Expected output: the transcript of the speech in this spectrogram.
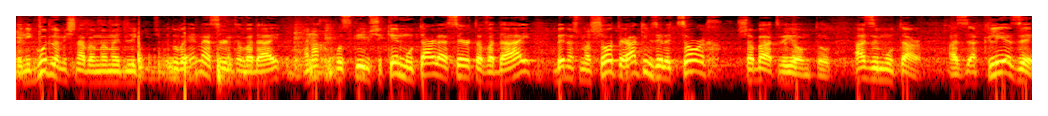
בניגוד למשנה במדליקין שכתוב אין מעשרים את הוודאי, אנחנו פוסקים שכן מותר לעשר את הוודאי בין השמשות רק אם זה לצורך שבת ויום טוב, אז זה מותר. אז הכלי הזה,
